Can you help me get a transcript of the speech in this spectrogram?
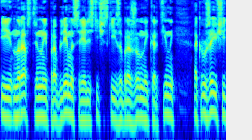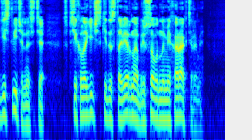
и нравственные проблемы с реалистически изображенной картиной окружающей действительности – с психологически достоверно обрисованными характерами.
